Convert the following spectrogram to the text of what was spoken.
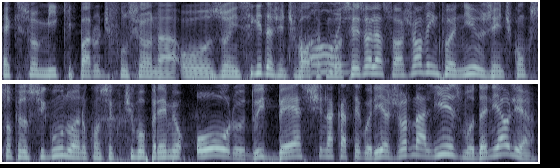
É que seu mic parou de funcionar. Ô, Zoe, em seguida a gente volta com Oi. vocês. Olha só, a Jovem Pan News, gente, conquistou pelo segundo ano consecutivo o prêmio Ouro do IBEST na categoria Jornalismo. Daniel Lian.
